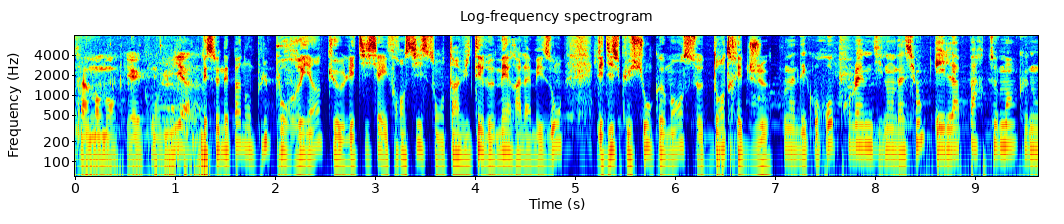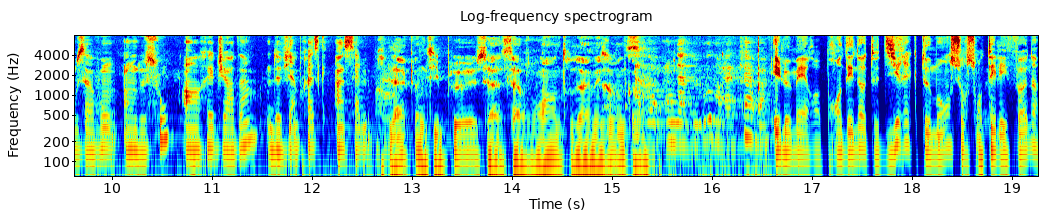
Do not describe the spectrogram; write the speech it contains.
C'est un moment qui est convivial. Mais ce n'est pas non plus pour rien que Laetitia et Francis ont invité le maire à la maison. Les discussions commencent d'entrée de jeu. On a des gros problèmes d'inondation et l'appartement que nous avons en dessous, en rez-de-jardin, devient presque insalubre. Là, quand il pleut, ça, ça rentre dans la maison encore Alors, on a de l'eau dans la cave. hein. Et le maire prend des notes directement sur son téléphone.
